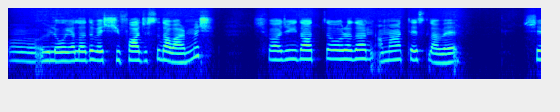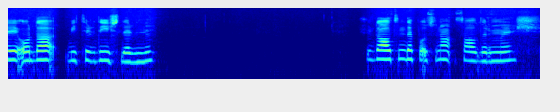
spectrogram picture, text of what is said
Aa, öyle oyaladı ve şifacısı da varmış. Şifacıyı da attı oradan ama Tesla ve şey orada bitirdi işlerini. Şurada altın deposuna saldırmış.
